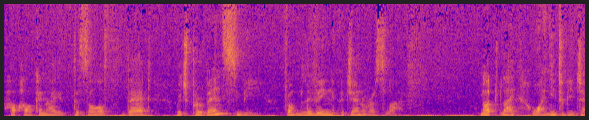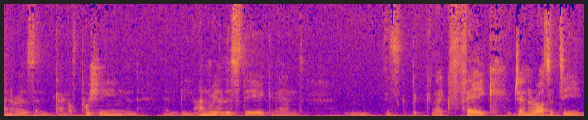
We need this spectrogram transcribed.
how, how can I dissolve that which prevents me from living a generous life. Not like, oh, I need to be generous and kind of pushing and, and being unrealistic and it's like fake generosity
